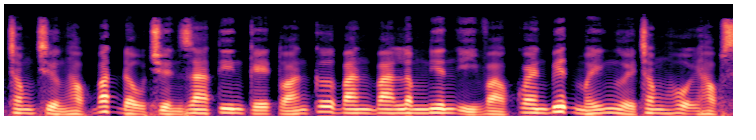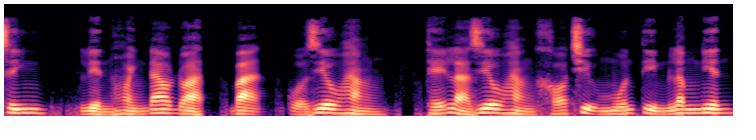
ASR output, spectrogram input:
trong trường học bắt đầu truyền ra tin kế toán cơ ban ba lâm niên ỉ vào quen biết mấy người trong hội học sinh, liền hoành đao đoạt, bạn của Diêu Hằng, thế là Diêu Hằng khó chịu muốn tìm lâm niên.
